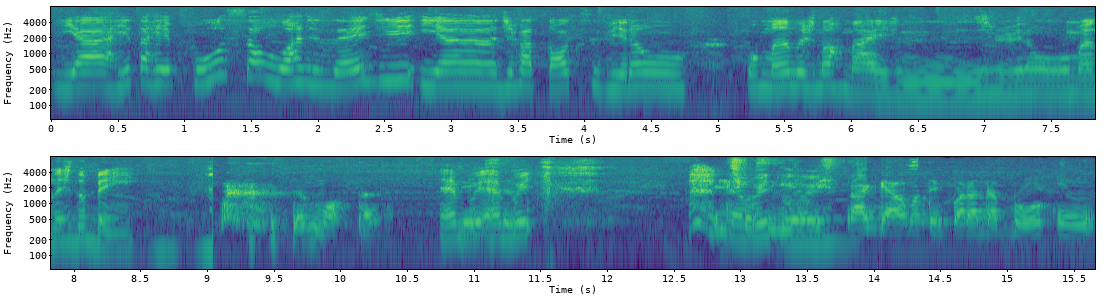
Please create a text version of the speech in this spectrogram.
e a Rita repulsa, o Lord Zed e a Divatox viram humanos normais, né? eles viram humanos do bem. Morta. É, é muito. Eles É muito conseguiram ruim. estragar uma temporada boa com,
